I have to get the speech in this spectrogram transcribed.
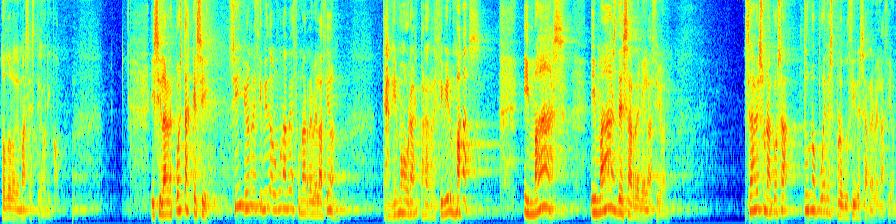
Todo lo demás es teórico. Y si la respuesta es que sí, sí, yo he recibido alguna vez una revelación, te animo a orar para recibir más y más y más de esa revelación. ¿Sabes una cosa? Tú no puedes producir esa revelación.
